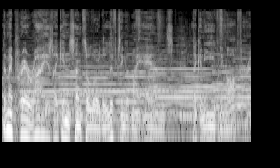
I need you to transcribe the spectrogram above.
Let my prayer rise like incense, O Lord, the lifting of my hands like an evening offering.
